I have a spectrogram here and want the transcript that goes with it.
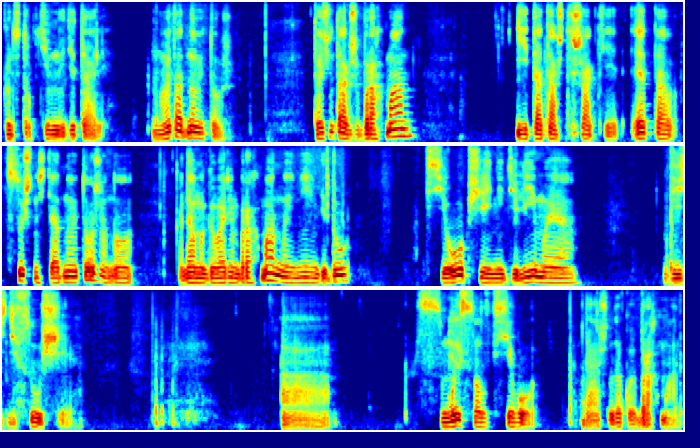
конструктивной детали. Но это одно и то же. Точно так же Брахман и Таташта Шакти – это в сущности одно и то же, но когда мы говорим Брахман, мы имеем в виду всеобщее, неделимое, вездесущее. А, смысл всего. Да, что такое Брахман?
